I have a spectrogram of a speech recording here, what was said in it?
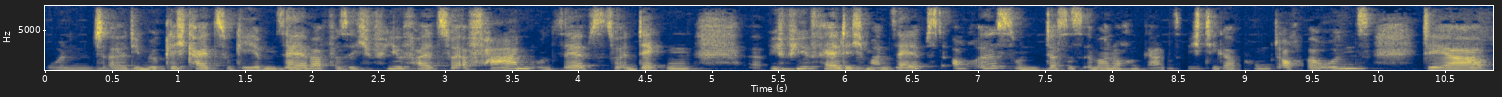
und äh, die Möglichkeit zu geben, selber für sich Vielfalt zu erfahren und selbst zu entdecken, äh, wie vielfältig man selbst auch ist. Und das ist immer noch ein ganz wichtiger Punkt auch bei uns, der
